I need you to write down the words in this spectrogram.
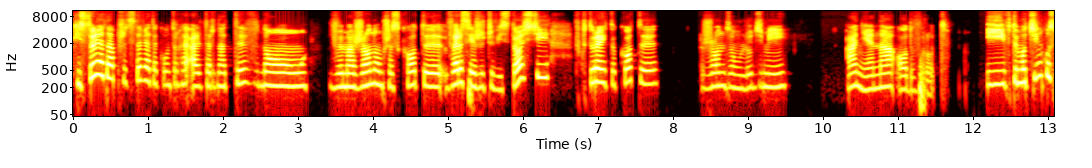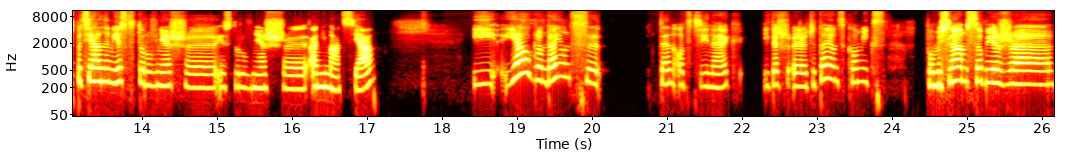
historia ta przedstawia taką trochę alternatywną, wymarzoną przez koty wersję rzeczywistości, w której to koty rządzą ludźmi a nie na odwrót. I w tym odcinku specjalnym jest to również, e, jest to również e, animacja. I ja oglądając e, ten odcinek i też czytając komiks, pomyślałam sobie, że,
